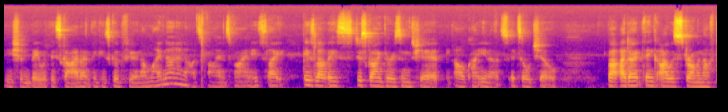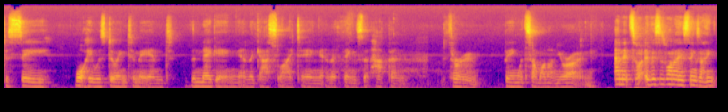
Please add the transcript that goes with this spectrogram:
you shouldn't be with this guy. I don't think he's good for you. And I'm like, no, no, no, it's fine, it's fine. He's like, he's love, he's just going through some shit. Oh, you know, it's it's all chill. But I don't think I was strong enough to see what he was doing to me and the negging and the gaslighting and the things that happen through being with someone on your own. And it's this is one of those things I think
